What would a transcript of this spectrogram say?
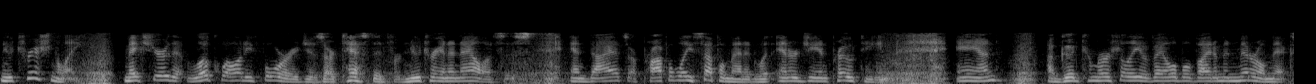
Nutritionally, make sure that low quality forages are tested for nutrient analysis and diets are properly supplemented with energy and protein. And a good commercially available vitamin mineral mix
